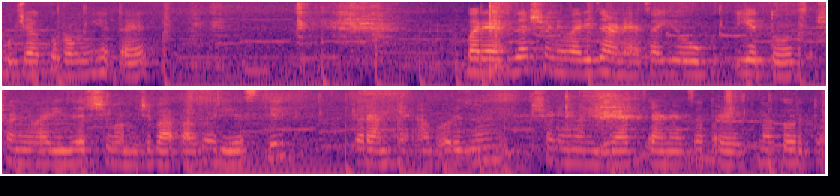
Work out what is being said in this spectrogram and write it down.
पूजा करून घेत आहेत. बऱ्याचदा शनिवारी जाण्याचा योग येतोच. शनिवारी जर शिवमचे बाबा घरी असतील तर आम्ही आवर्जून शनी मंदिरात जाण्याचा प्रयत्न करतो.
